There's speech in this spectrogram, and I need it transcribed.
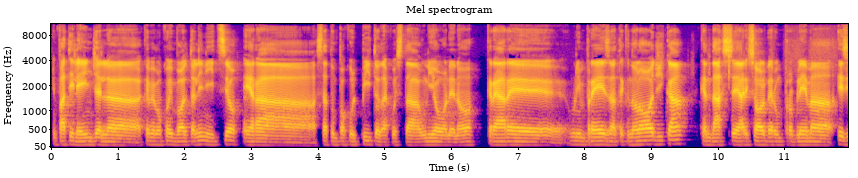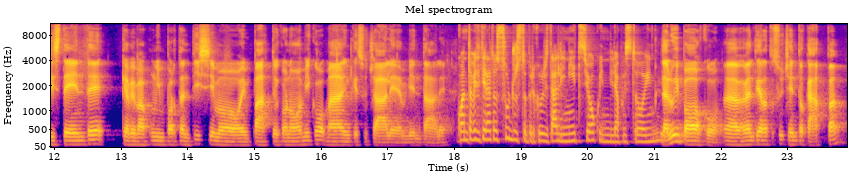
Infatti l'Angel eh, che abbiamo coinvolto all'inizio era stato un po' colpito da questa unione, no? Creare un'impresa tecnologica che andasse a risolvere un problema esistente che aveva un importantissimo impatto economico, ma anche sociale e ambientale. Quanto avete tirato su, giusto per curiosità, all'inizio, quindi da questo... In... Da lui poco, eh, avevamo tirato su 100k.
